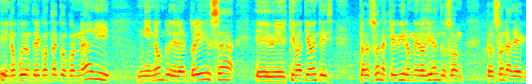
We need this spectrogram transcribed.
eh, no pudieron tener contacto con nadie, ni nombre de la empresa, eh, estimativamente personas que vieron merodeando son personas de,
